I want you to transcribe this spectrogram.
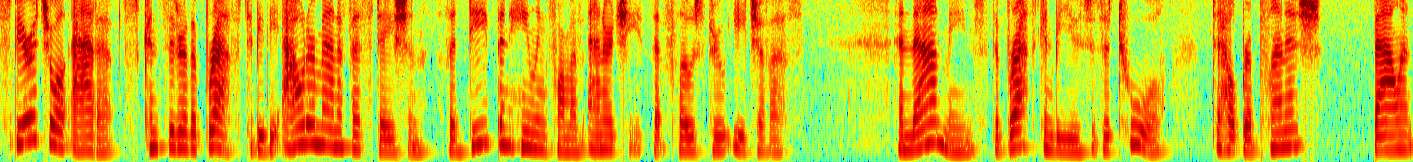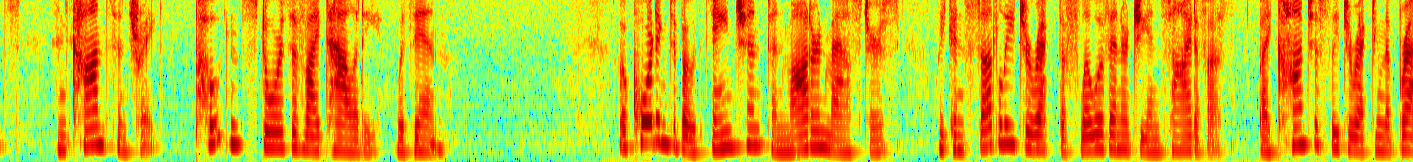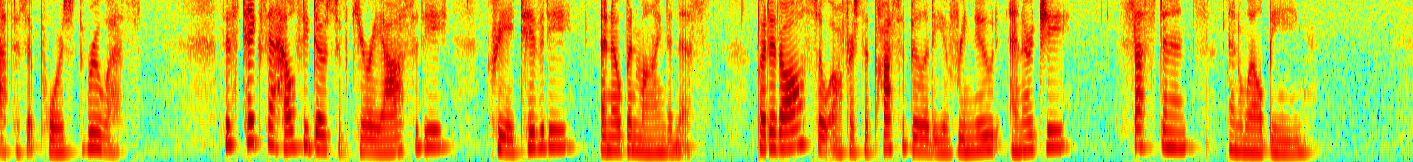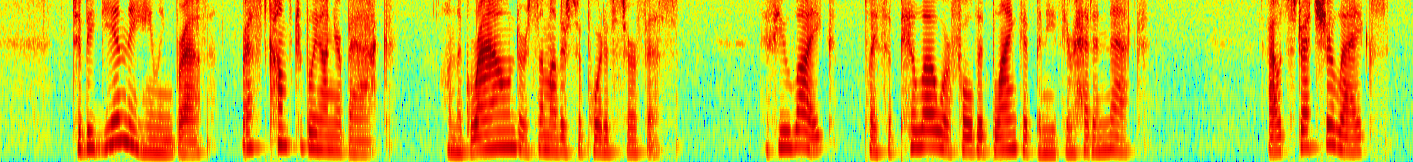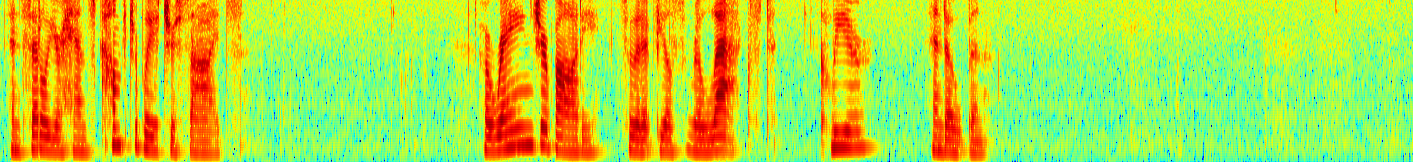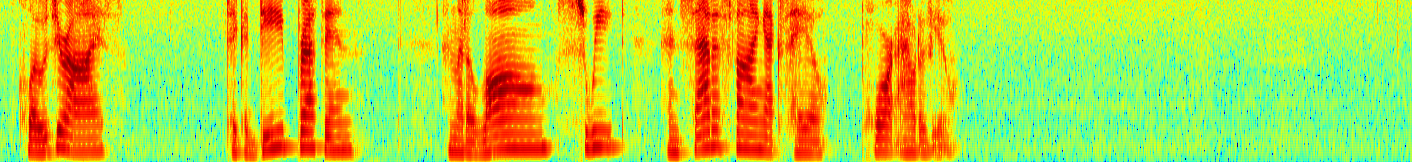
Spiritual adepts consider the breath to be the outer manifestation of a deep and healing form of energy that flows through each of us. And that means the breath can be used as a tool to help replenish, balance, and concentrate potent stores of vitality within. According to both ancient and modern masters, we can subtly direct the flow of energy inside of us by consciously directing the breath as it pours through us. This takes a healthy dose of curiosity, creativity, and open mindedness, but it also offers the possibility of renewed energy, sustenance, and well being. To begin the healing breath, rest comfortably on your back, on the ground, or some other supportive surface. If you like, place a pillow or folded blanket beneath your head and neck. Outstretch your legs and settle your hands comfortably at your sides. Arrange your body so that it feels relaxed, clear, and open. Close your eyes. Take a deep breath in and let a long, sweet, and satisfying exhale pour out of you.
